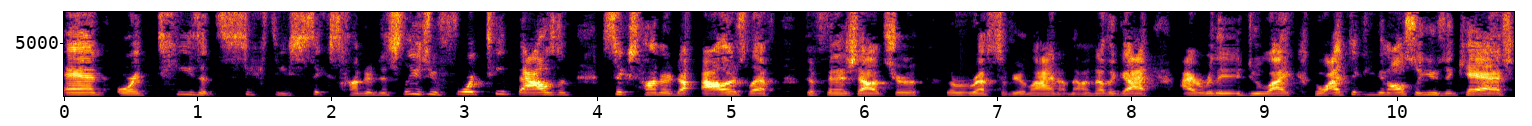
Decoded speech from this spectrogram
and Ortiz at 6,600. This leaves you $14,600 left to finish out your the rest of your lineup. Now, another guy I really do like, who I think you can also use in cash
